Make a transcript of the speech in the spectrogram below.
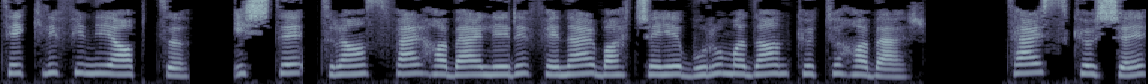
teklifini yaptı. İşte, transfer haberleri Fenerbahçe'ye burumadan kötü haber. Ters köşe,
